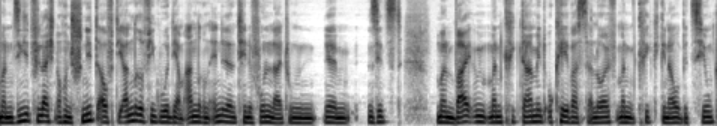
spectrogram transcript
man sieht vielleicht noch einen Schnitt auf die andere Figur, die am anderen Ende der Telefonleitung ähm, sitzt. Man, man kriegt damit, okay, was da läuft, man kriegt die genaue Beziehung.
